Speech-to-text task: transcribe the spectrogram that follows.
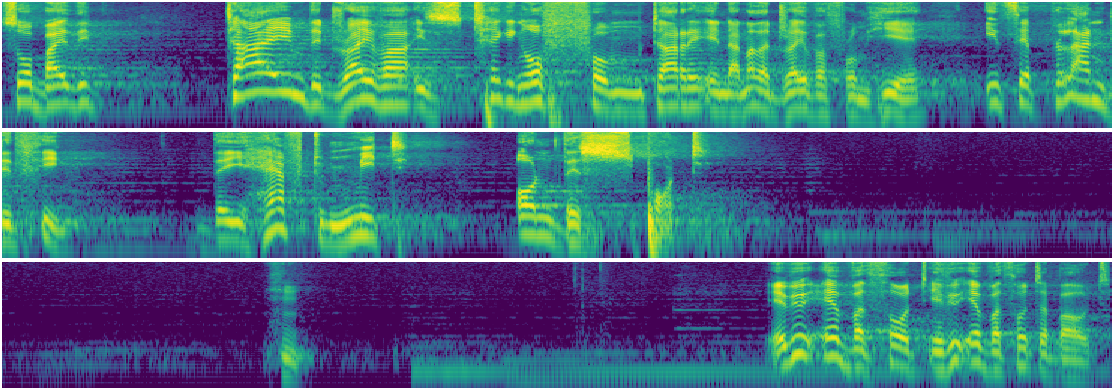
So by the time the driver is taking off from Mutare and another driver from here, it's a planned thing. They have to meet on the spot. Hmm. Have you ever thought, have you ever thought about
